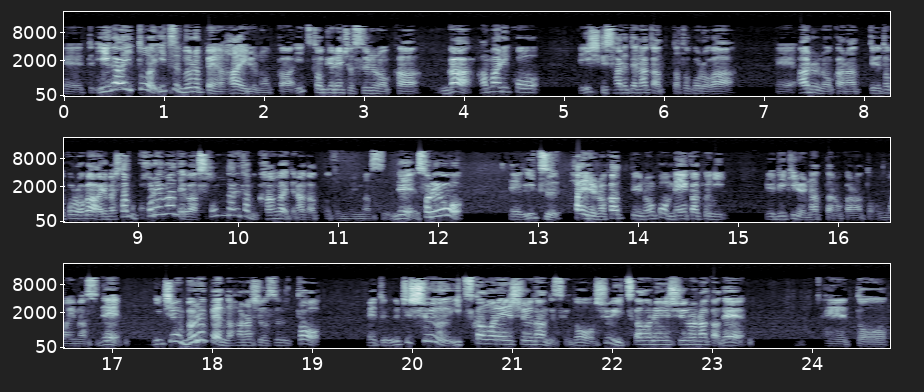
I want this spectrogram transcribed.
えー、と意外といつブルペン入るのか、いつ投球練習するのかがあまりこう、意識されてなかったところが、えー、あるのかなっていうところがありました。多分これまではそんなに多分考えてなかったと思います。で、それを、えー、いつ入るのかっていうのをこう明確にできるようになったのかなと思います。で、一応ブルペンの話をすると、えっと、うち週5日の練習なんですけど、週5日の練習の中で、えっと、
